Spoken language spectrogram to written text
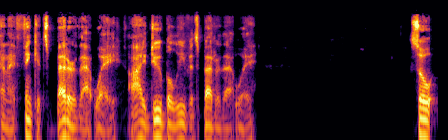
and I think it's better that way. I do believe it's better that way. So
